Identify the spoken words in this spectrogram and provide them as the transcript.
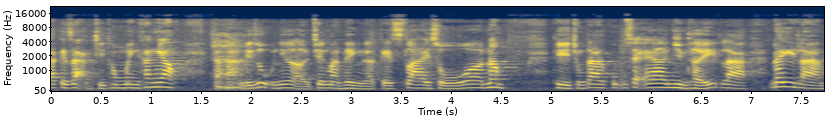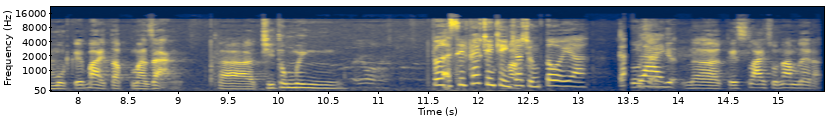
các cái dạng trí thông minh khác nhau chẳng à. hạn ví dụ như ở trên màn hình là cái slide số 5 thì chúng ta cũng sẽ nhìn thấy là đây là một cái bài tập mà dạng uh, trí thông minh Vâng ạ, xin phép chương trình à. cho chúng tôi uh, cắt tôi slide. sẽ hiện uh, cái slide số 5 lên ạ.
